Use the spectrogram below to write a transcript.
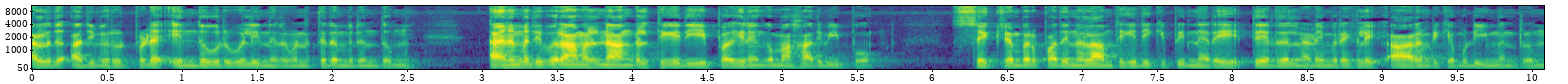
அல்லது அதிபர் உட்பட எந்தவொரு வெளி நிறுவனத்திடமிருந்தும் அனுமதி பெறாமல் நாங்கள் தேதியை பகிரங்கமாக அறிவிப்போம். செப்டம்பர் பதினேழாம் தேதிக்கு பின்னரே தேர்தல் நடைமுறைகளை ஆரம்பிக்க முடியும் என்றும்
